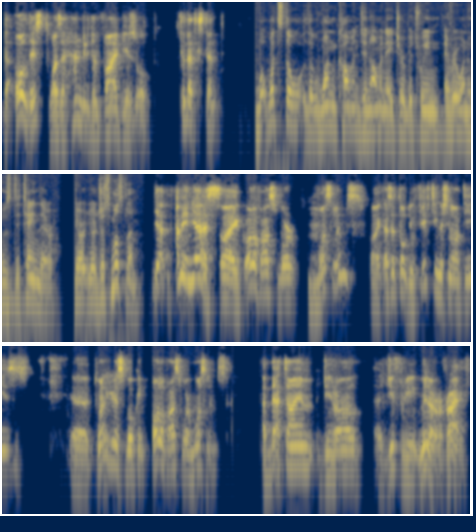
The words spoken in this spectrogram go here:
The oldest was 105 years old to that extent. What's the the one common denominator between everyone who's detained there? You're you're just Muslim. Yeah, I mean, yes. Like all of us were Muslims. Like as I told you, 50 nationalities, uh, 20 years spoken. All of us were Muslims. At that time, General uh, Geoffrey Miller arrived,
